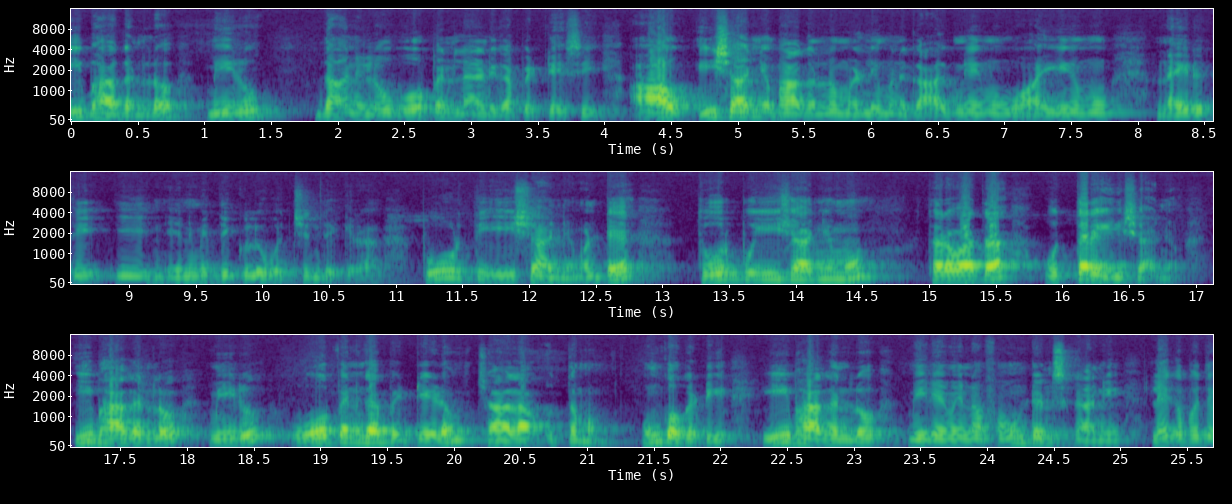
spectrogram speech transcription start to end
ఈ భాగంలో మీరు దానిలో ఓపెన్ ల్యాండ్గా పెట్టేసి ఆ ఈశాన్య భాగంలో మళ్ళీ మనకు ఆగ్నేయము వాయుము నైరుతి ఈ ఎనిమిది దిక్కులు వచ్చిన దగ్గర పూర్తి ఈశాన్యం అంటే తూర్పు ఈశాన్యము తర్వాత ఉత్తర ఈశాన్యం. ఈ భాగంలో మీరు ఓపెన్గా పెట్టేయడం చాలా ఉత్తమం. ఇంకొకటి ఈ భాగంలో మీరేమైనా ఫౌంటైన్స్ కానీ లేకపోతే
